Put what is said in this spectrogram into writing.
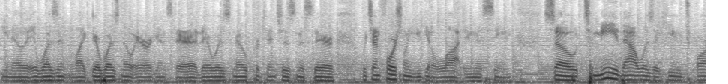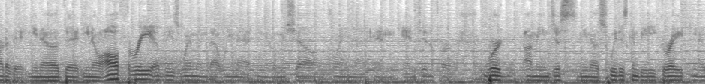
You know, it wasn't like there was no arrogance there, there was no pretentiousness there, which unfortunately you get a lot in this scene. So to me, that was a huge part of it. You know that you know all three of these women that we met, you know Michelle and Kalayna and and Jennifer, were I mean just you know sweet as can be, great you know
